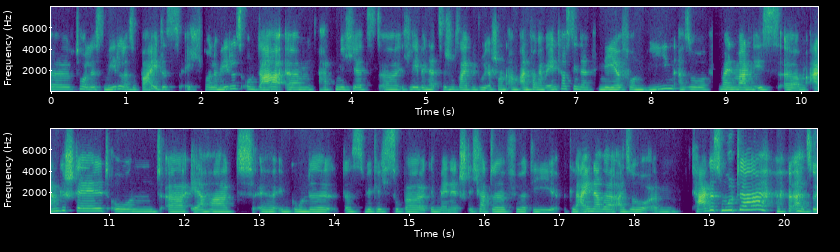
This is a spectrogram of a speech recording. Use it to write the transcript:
äh, tolles Mädel, also beides echt tolle Mädels. Und da ähm, hat mich jetzt, äh, ich lebe in der Zwischenzeit, wie du ja schon am Anfang erwähnt hast, in der Nähe von Wien, also mein Mann ist ähm, angestellt und äh, er hat im Grunde das wirklich super gemanagt. Ich hatte für die kleinere, also ähm, Tagesmutter, also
